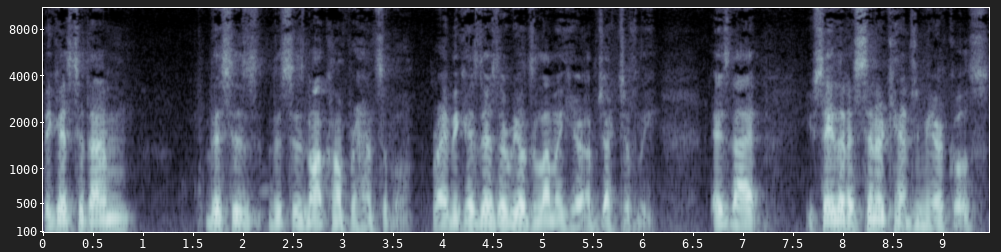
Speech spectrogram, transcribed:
because to them, this is this is not comprehensible, right? Because there's a real dilemma here objectively, is that you say that a sinner can't do miracles,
